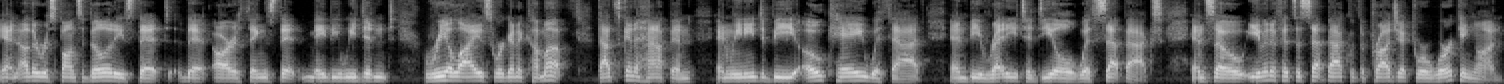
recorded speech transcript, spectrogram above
and other responsibilities that that are things that maybe we didn't realize were going to come up. That's going to happen, and we need to be okay with that and be ready to deal with setbacks. And so, even if it's a setback with the project we're working on,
